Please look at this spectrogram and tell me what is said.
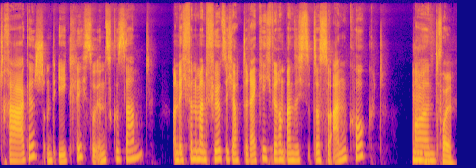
tragisch und eklig, so insgesamt. Und ich finde, man fühlt sich auch dreckig, während man sich das so anguckt. Mhm, und voll.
